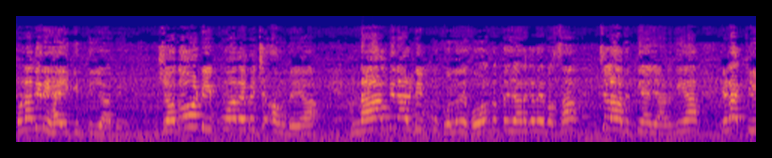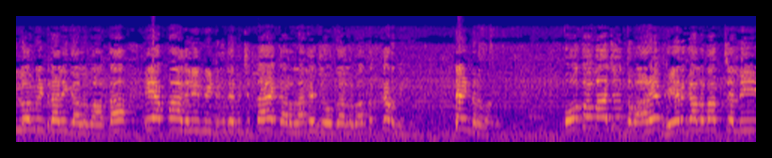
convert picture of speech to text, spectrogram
ਉਹਨਾਂ ਦੀ ਰਿਹਾਈ ਕੀਤੀ ਜਾਵੇ। ਜਦੋਂ ਡਿਪੂਆਂ ਦੇ ਵਿੱਚ ਆਉਂਦੇ ਆ, ਨਾਲ ਦੀ ਨਾਲ ਡਿਪੂ ਖੁੱਲ੍ਹਦੇ ਖੋਲ ਦਿੱਤੇ ਜਾਣਗੇ ਤੇ ਬੱਸਾਂ ਚਲਾ ਦਿੱਤੀਆਂ ਜਾਣਗੀਆਂ। ਜਿਹੜਾ ਕਿਲੋਮੀਟਰ ਵਾਲੀ ਗੱਲਬਾਤ ਆ, ਇਹ ਆਪਾਂ ਅਗਲੀ ਮੀਟਿੰਗ ਦੇ ਵਿੱਚ ਤੈਅ ਕਰ ਲਾਂਗੇ ਜੋ ਗੱਲਬਾਤ ਕਰਨੀ ਹੈ ਟੈਂਡਰ ਬਾਰੇ ਉਹ ਤੋਂ ਬਾਅਦ ਜੋ ਦੁਬਾਰੇ ਫੇਰ ਗੱਲਬਾਤ ਚੱਲੀ,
